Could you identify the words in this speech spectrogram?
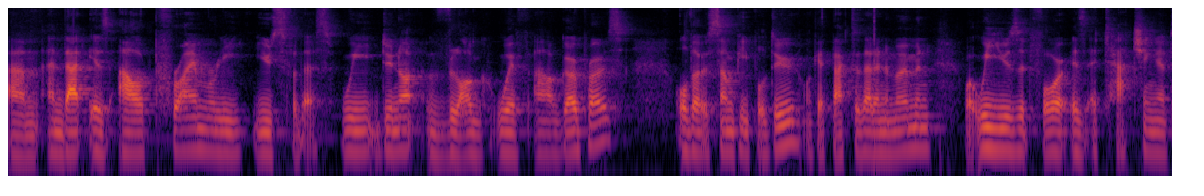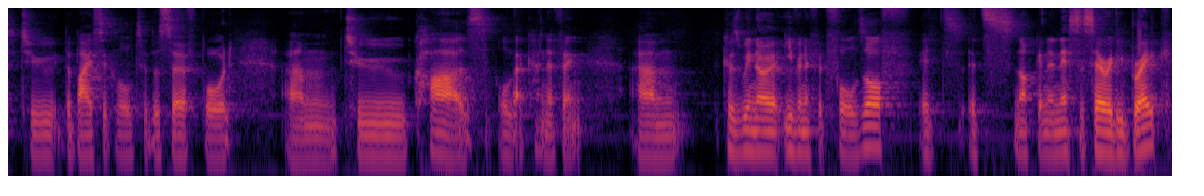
Um, and that is our primary use for this. We do not vlog with our GoPros, although some people do. I'll get back to that in a moment. What we use it for is attaching it to the bicycle, to the surfboard, um, to cars, all that kind of thing. Because um, we know even if it falls off, it's, it's not going to necessarily break.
